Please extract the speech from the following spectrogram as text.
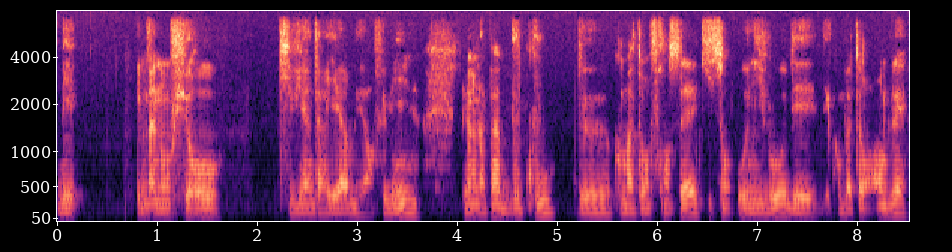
mais et Manon Fiorot, qui vient derrière, mais en féminine, mais on n'a pas beaucoup de combattants français qui sont au niveau des, combattants anglais,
